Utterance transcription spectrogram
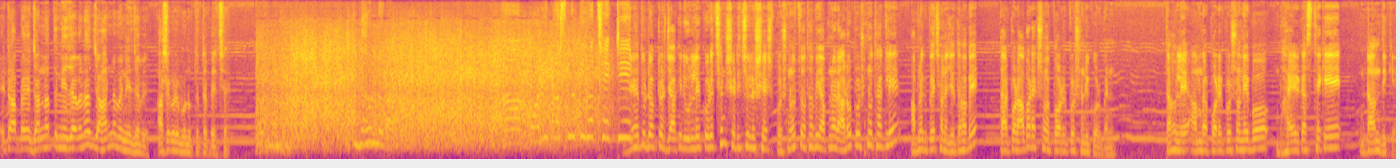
এটা আপনাকে জান্নাতে নিয়ে যাবে না জাহান্নামে নিয়ে যাবে। আশা করি বোন উত্তরটা পেয়েছে। ধন্যবাদ। প্রশ্নটি হচ্ছে একটি যেহেতু ডক্টর জাকির উল্লেখ করেছেন সেটি ছিল শেষ প্রশ্ন। তথাপি আপনার আরও প্রশ্ন থাকলে আপনাকে পেছনে যেতে হবে। তারপর আবার একসময় পরের প্রশ্নটি করবেন। তাহলে আমরা পরের প্রশ্ন নেব ভাইয়ের কাছ থেকে ডান দিকে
